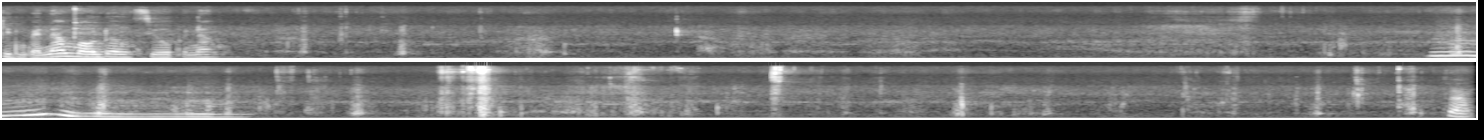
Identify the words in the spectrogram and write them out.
กินไปน้ำเมาเรื่องซิวไปน้ำอืมแบบ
